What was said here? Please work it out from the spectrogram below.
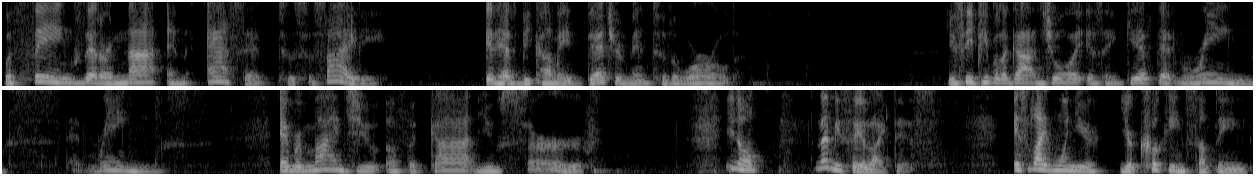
with things that are not an asset to society. It has become a detriment to the world. You see, people of God, joy is a gift that rings, that rings, and reminds you of the God you serve. You know, let me say it like this. It's like when you're you're cooking something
